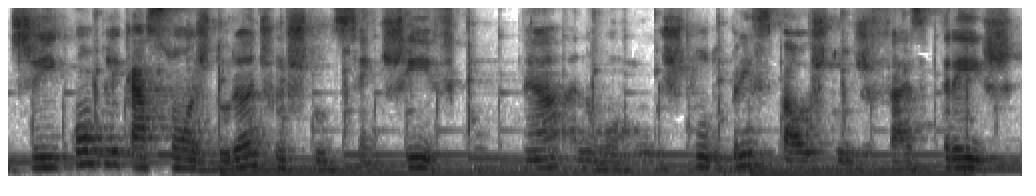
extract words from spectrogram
de complicações durante um estudo científico, né, no estudo principal, o estudo de fase 3,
